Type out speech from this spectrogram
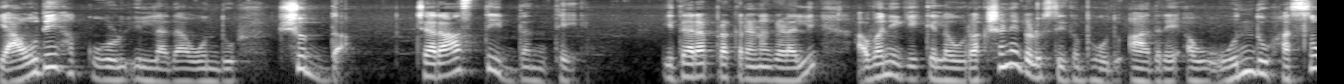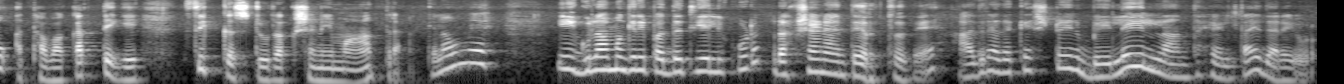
ಯಾವುದೇ ಹಕ್ಕುಗಳು ಇಲ್ಲದ ಒಂದು ಶುದ್ಧ ಚರಾಸ್ತಿ ಇದ್ದಂತೆ ಇತರ ಪ್ರಕರಣಗಳಲ್ಲಿ ಅವನಿಗೆ ಕೆಲವು ರಕ್ಷಣೆಗಳು ಸಿಗಬಹುದು. ಆದರೆ ಅವು ಒಂದು ಹಸು ಅಥವಾ ಕತ್ತೆಗೆ ಸಿಕ್ಕಷ್ಟು ರಕ್ಷಣೆ ಮಾತ್ರ. ಕೆಲವೊಮ್ಮೆ ಈ ಗುಲಾಮಗಿರಿ ಪದ್ಧತಿಯಲ್ಲಿ ಕೂಡ ರಕ್ಷಣೆ ಅಂತ ಇರ್ತದೆ. ಆದರೆ ಅದಕ್ಕೆ ಅಷ್ಟು ಏನು ಬೆಲೆ ಇಲ್ಲ ಅಂತ ಹೇಳ್ತಾ ಇದ್ದಾರೆ ಇವರು.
